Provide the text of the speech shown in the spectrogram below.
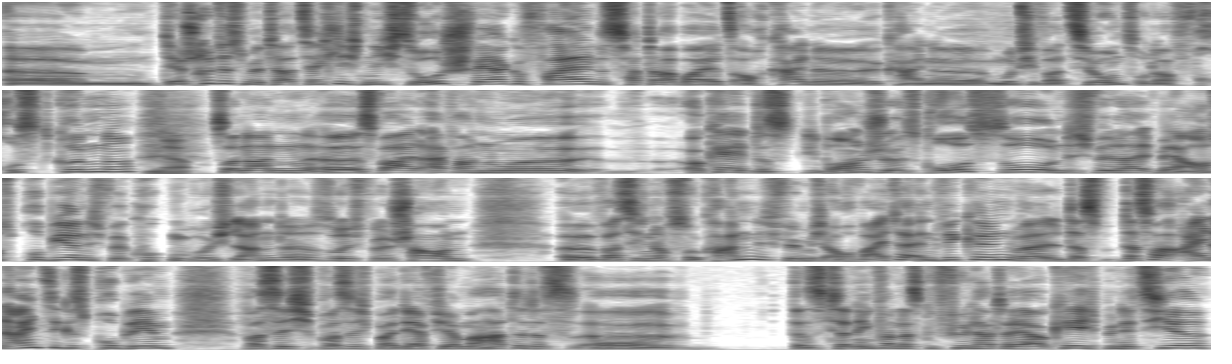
ähm, der Schritt ist mir tatsächlich nicht so schwer gefallen. Das hatte aber jetzt auch keine, keine Motivations- oder Frustgründe, ja. sondern äh, es war halt einfach nur, okay, das, die Branche ist groß so und ich will halt mehr ausprobieren. Ich will gucken, wo ich lande. So, ich will schauen, äh, was ich noch so kann. Ich will mich auch weiterentwickeln, weil das, das war ein einziges Problem, was ich, was ich bei der Firma hatte. Das äh, dass ich dann irgendwann das Gefühl hatte, ja, okay, ich bin jetzt hier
